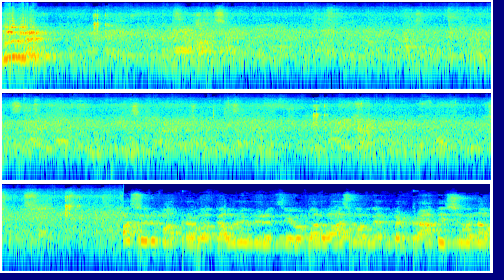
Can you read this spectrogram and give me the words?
ముందుకు రండి. వాసులు మా ప్రభ గౌరవీయులు శ్రీ గోపాల వాసుబాబు గారిని బట్టి ప్రార్థిస్తూ ఉన్నాం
